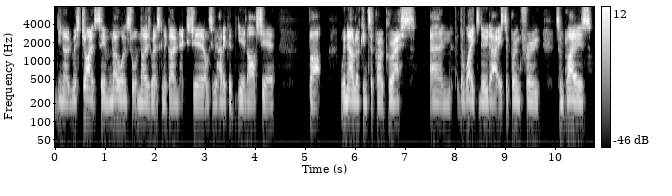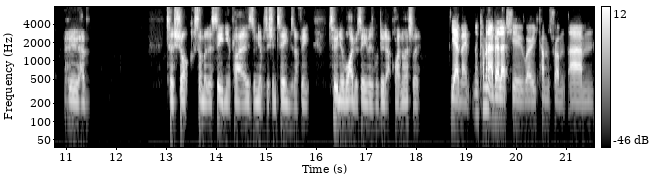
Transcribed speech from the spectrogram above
you know this Giants team, no one sort of knows where it's going to go next year. Obviously, we had a good year last year, but we're now looking to progress. And the way to do that is to bring through some players who have to shock some of the senior players in the opposition teams. And I think two new wide receivers will do that quite nicely. Yeah, mate. And coming out of LSU, where he comes from, um,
